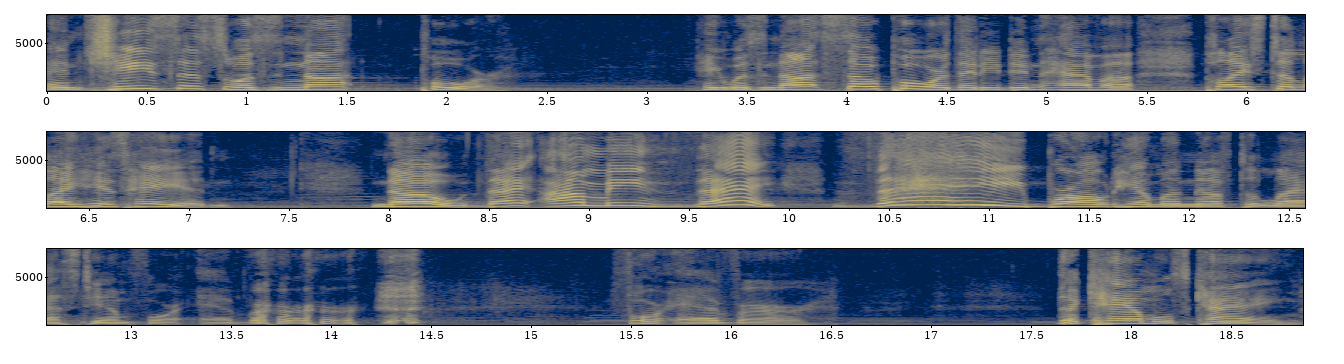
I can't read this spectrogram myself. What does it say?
And Jesus was not poor. He was not so poor that he didn't have a place to lay his head. No, they, I mean, they, they brought him enough to last him forever. forever the camels came.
